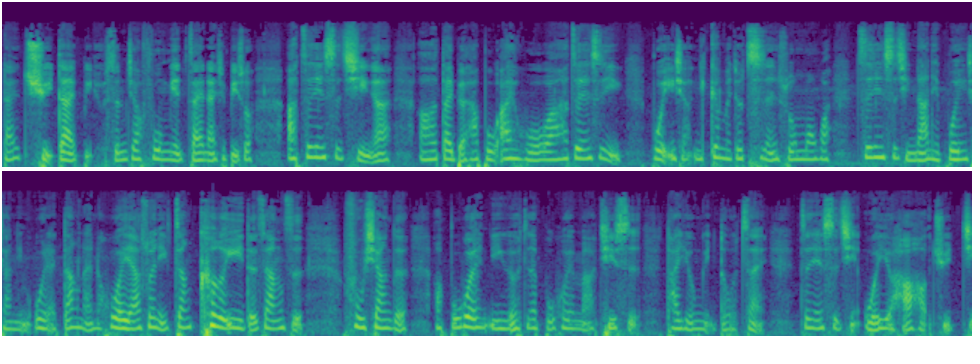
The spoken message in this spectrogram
来取代，比如什么叫负面灾难？就比如说啊，这件事情啊啊，代表他不爱我啊，这件事情不会影响你，根本就痴人说梦话。这件事情哪里不会影响你们未来？当然会啊，所以你这样刻意的这样子互相的啊，不会，你以为真的不会吗？其实他永远都在。这件事情唯有好好去解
